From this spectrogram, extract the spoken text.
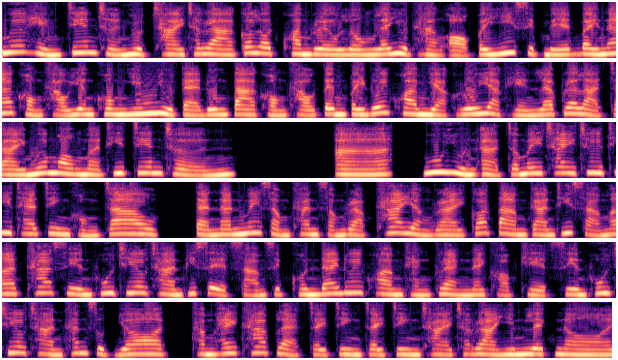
เมื่อเห็นเจี้ยนเฉินหยุดชายชราก็ลดความเร็วลงและหยุดห่างออกไป 20 เมตร ใบหน้าของเขายังคงยิ้มอยู่แต่ดวงตาของเขาเต็มไปด้วยความอยากรู้อยากเห็นและประหลาดใจเมื่อมองมาที่เจี้ยนเฉินอามู่หยุนอาจจะไม่ใช่ชื่อที่แท้จริงของเจ้า แต่นั้นไม่สำคัญสำหรับข้าอย่างไรก็ตามการที่สามารถฆ่าเซียนผู้เชี่ยวชาญพิเศษ 30 คนได้ด้วยความแข็งแกร่งในขอบเขตเซียนผู้เชี่ยวชาญขั้นสุดยอดทำให้ข้าแปลกใจจริงใจจริงชายชรายิ้มเล็กน้อย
